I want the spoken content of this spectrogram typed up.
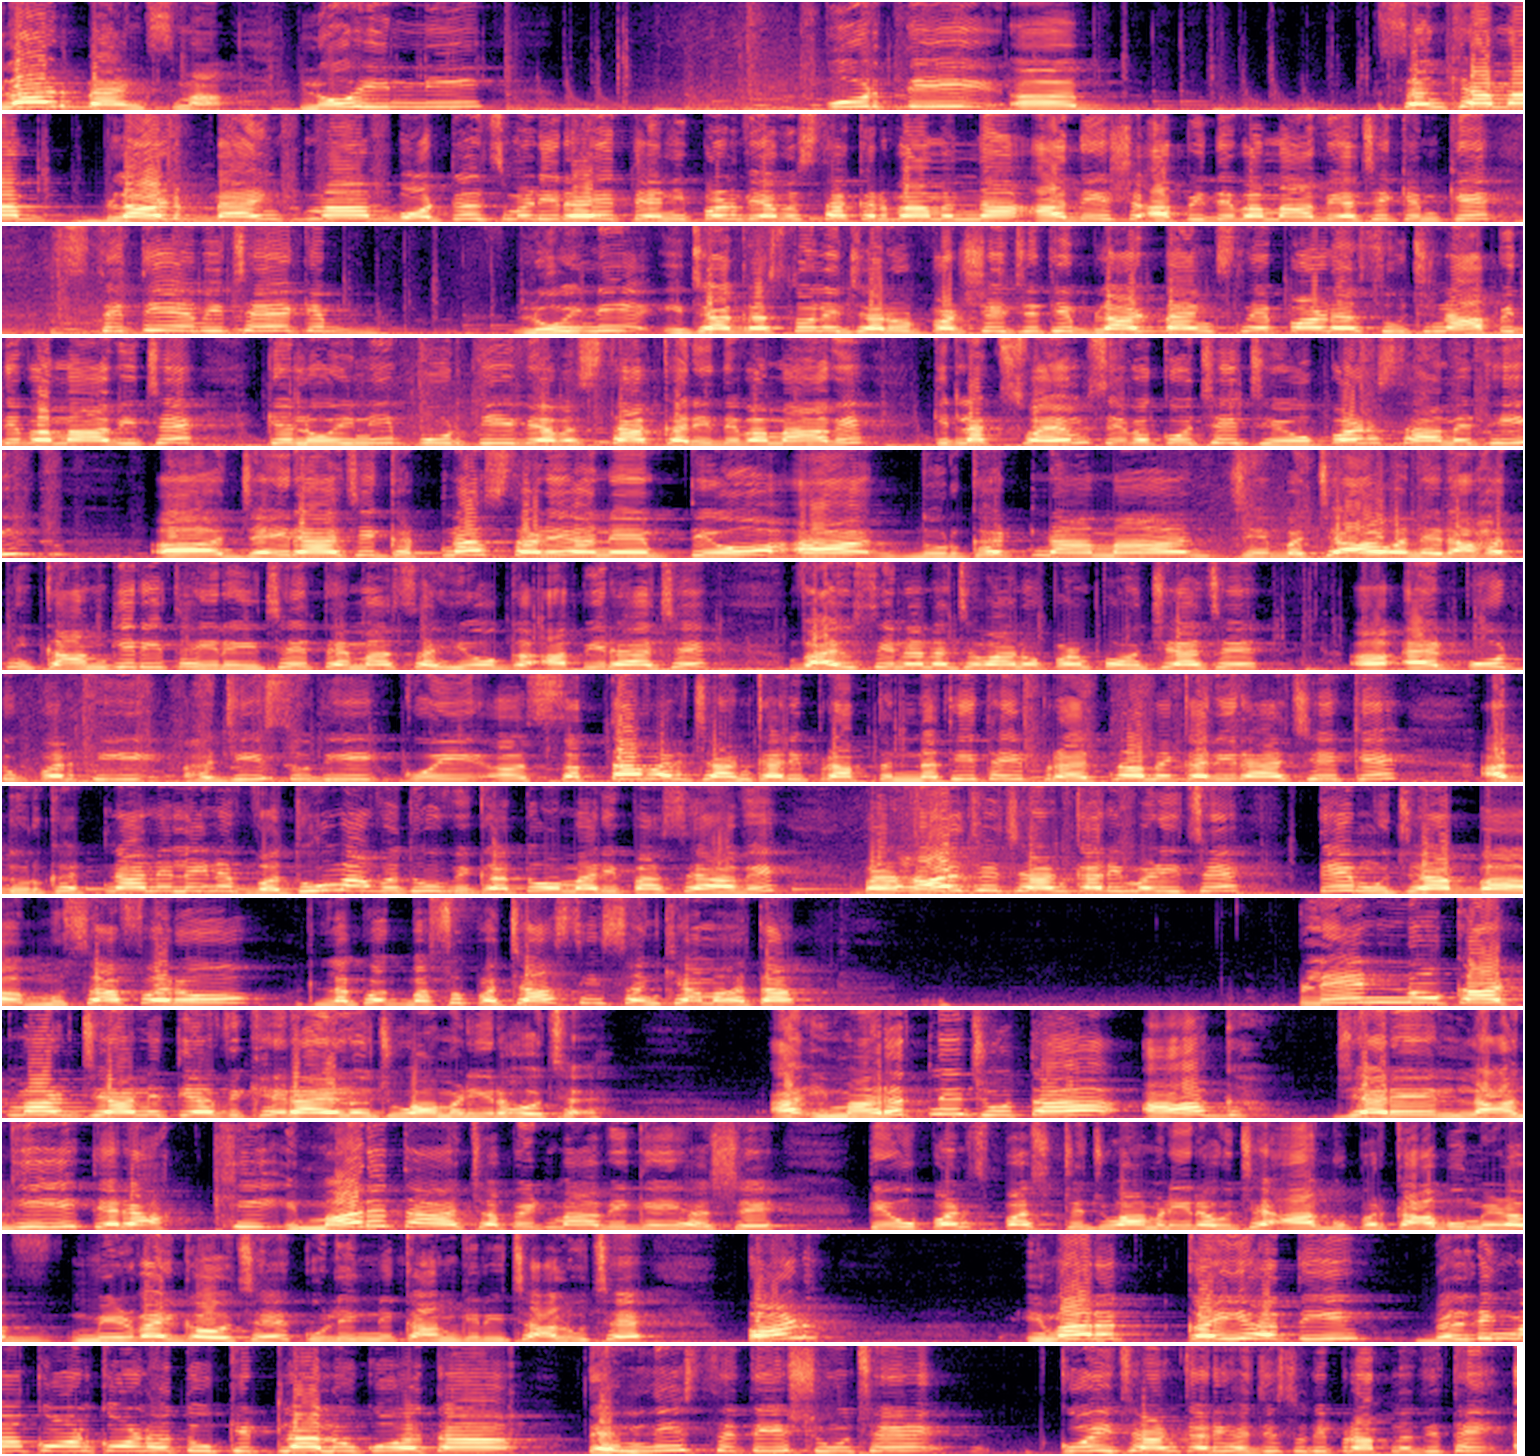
Blood બેંક્સમાં લોહીની પૂરતી સંખ્યામાં બ્લડ બેંકમાં બોટલ્સ મળી રહે તેની પણ વ્યવસ્થા કરવાના આદેશ આપી દેવામાં આવ્યા છે. કેમ કે સ્થિતિ એવી છે કે લોહીની ઈજાગ્રસ્તોને જરૂર પડશે, જેથી બ્લડ બેંક્સને પણ સૂચના આપી દેવામાં આવી છે કે લોહીની પૂરતી વ્યવસ્થા કરી દેવામાં આવે. કેટલાક સ્વયંસેવકો છે જેઓ પણ સામેથી જઈ રહ્યા છે ઘટના સ્થળે અને તેઓ આ દુર્ઘટનામાં જે બચાવ અને રાહતની કામગીરી થઈ રહી છે તેમાં સહયોગ આપી રહ્યા છે. વાયુસેનાના જવાનો પણ પહોંચ્યા છે. એરપોર્ટ ઉપરથી હજી સુધી કોઈ સત્તાવાર જાણકારી પ્રાપ્ત નથી થઈ. પ્રયત્ન અમે કરી રહ્યા છીએ કે આ દુર્ઘટનાને લઈને વધુમાં વધુ વિગતો અમારી પાસે આવે. પણ હાલ જે જાણકારી મળી છે તે મુજબ મુસાફરો લગભગ બસો પચાસની સંખ્યામાં હતા. પ્લેનનો કાટમાળ જ્યાં ને ત્યાં વિખેરાયેલો જોવા મળી રહ્યો છે. આ ઇમારતને જોતા આગ જ્યારે લાગી, ત્યારે આખી ઇમારત આ ચપેટમાં આવી ગઈ હશે તેવું પણ સ્પષ્ટ જોવા મળી રહ્યું છે. આગ ઉપર કાબુ મેળવ, મેળવાઈ ગયો છે, કુલિંગની કામગીરી ચાલુ છે. પણ ઇમારત કઈ હતી? બિલ્ડિંગમાં કોણ કોણ હતું? કેટલા લોકો હતા? તેમની સ્થિતિ શું છે? કોઈ જાણકારી હજી સુધી પ્રાપ્ત નથી થઈ.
